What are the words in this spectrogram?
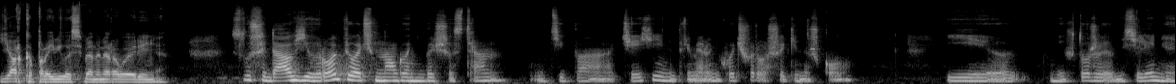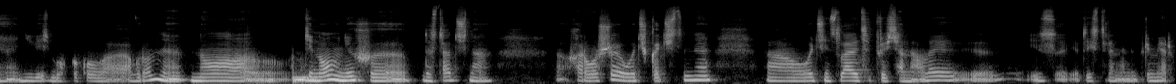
ярко проявило себя на мировой арене? Слушай, да, в Европе очень много небольших стран. Типа Чехии, например, у них очень хорошая киношкола. И у них тоже население не весь бог какого огромное, но кино у них э, достаточно хорошее, очень качественное. А, очень славятся профессионалы э, из этой страны, например.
